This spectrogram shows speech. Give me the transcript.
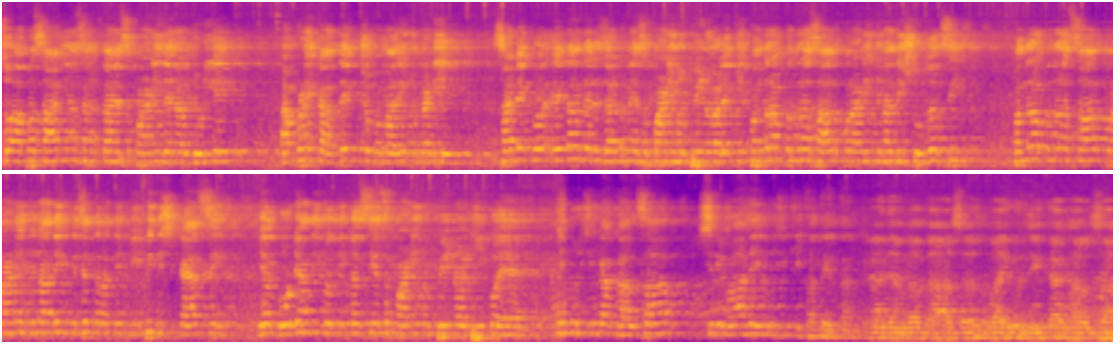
ਸੋ ਆਪਾਂ ਸਾਰੀਆਂ ਸੰਗਤਾਂ ਇਸ ਪਾਣੀ ਦੇ ਨਾਲ ਜੁੜੀਏ। ਆਪਣੇ ਘਰ ਦੇ ਵਿੱਚੋਂ ਬਿਮਾਰੀ ਨੂੰ ਕੱਢੀਏ। ਸਾਡੇ ਕੋਲ ਇਦਾਂ ਦੇ ਰਿਜ਼ਲਟ ਨੇ ਇਸ ਪਾਣੀ ਨੂੰ ਪੀਣ ਵਾਲੇ ਕਿ 15 15 ਸਾਲ ਪੁਰਾਣੀ ਜਿਨ੍ਹਾਂ ਦੀ ਸ਼ੂਗਰ ਸੀ 15-15 ਸਾਲ ਪੁਰਾਣੇ ਜਿਨ੍ਹਾਂ ਦੀ ਕਿਸੇ ਤਰ੍ਹਾਂ ਦੀ ਬੀਪੀ ਦੀ ਸ਼ਿਕਾਇਤ ਸੀ ਜਾਂ ਗੋਡਿਆਂ ਦੀ ਕੋਈ ਦਿੱਕਤ ਸੀ, ਇਸ ਪਾਣੀ ਨੂੰ ਪੀਣ ਨਾਲ ਠੀਕ ਹੋਇਆ ਵਾਹਿਗੁਰੂ ਜੀ ਕਾ ਖਾਲਸਾ, ਸ੍ਰੀ ਵਾਹਿਗੁਰੂ ਜੀ ਕੀ ਫਤਿਹ। ਧੰਨਵਾਦ ਨਾ ਜਾਂਦਾ ਦਾਸ ਵਾਹਿਗੁਰੂ ਜੀ ਕਾ ਖਾਲਸਾ।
